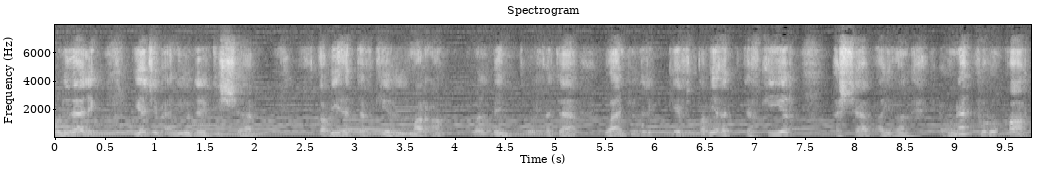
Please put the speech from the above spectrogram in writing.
ولذلك يجب أن يدرك الشاب طبيعة تفكير المرأة والبنت والفتاة وأن تدرك كيف طبيعة تفكير الشاب أيضا. هناك فروقات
